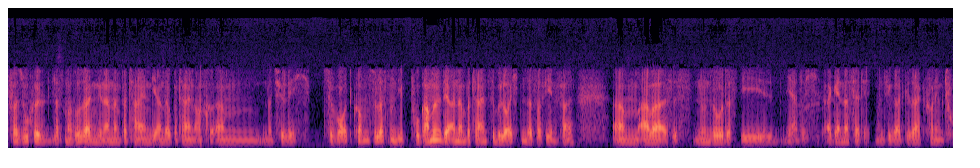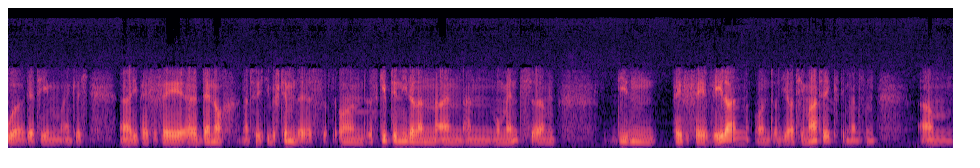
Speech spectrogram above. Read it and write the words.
Versuche, lass mal so sagen, den anderen Parteien, die anderen Parteien auch ähm, natürlich zu Wort kommen zu lassen, die Programme der anderen Parteien zu beleuchten, das auf jeden Fall. Ähm, aber es ist nun so, dass die ja durch Agenda-Setting und wie gerade gesagt Konjunktur der Themen eigentlich die PVV äh, dennoch natürlich die bestimmende ist. Und es gibt in den Niederlanden einen, einen Moment, ähm, diesen PVV-Wählern und, und ihrer Thematik, dem ganzen ähm,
